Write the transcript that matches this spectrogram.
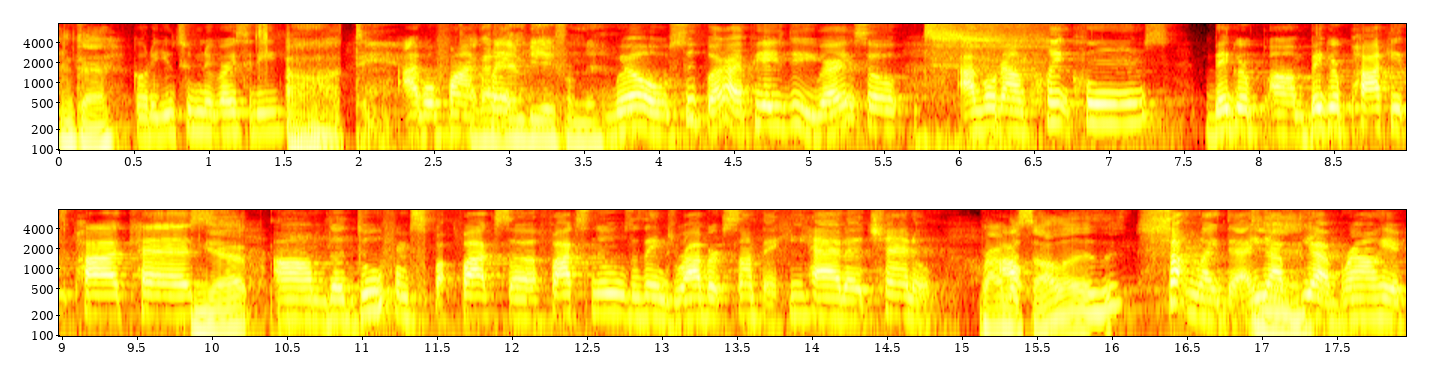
Okay. Go to YouTube University. Oh damn. I go find I got an Clint. MBA from there. Well, super. I got a PhD, right? So I go down Clint Coons, bigger um, BiggerPockets podcast. Yep. Um, the dude from Fox uh, Fox News, his name's Robert something. He had a channel. Robert I- Sala, is it? something like that. He Yeah. got he got brown hair.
